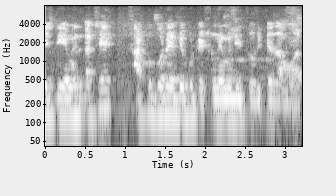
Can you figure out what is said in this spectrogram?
এসডিএম এর কাছে আটু করে ডেপুটেশনে মিলিত হইতে যাব আর।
